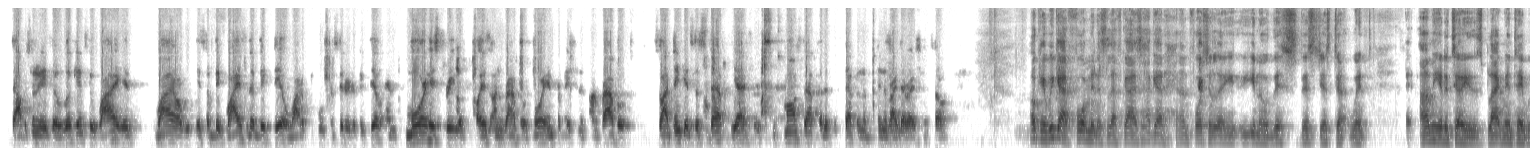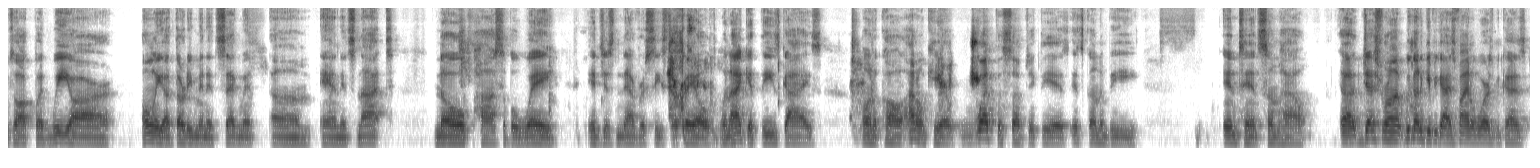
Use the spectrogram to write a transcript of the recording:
the opportunity to look into why is why are we, it's a big why is it a big deal? Why do people consider it a big deal? And more history is unraveled, more information is unraveled. So I think it's a step. Yes, it's a small step, but it's a step in the in the right direction. So Okay, we got four minutes left, guys. I got unfortunately, you know, this this just went. I'm here to tell you this Black Men Table Talk, but we are only a 30 minute segment, um, and it's not no possible way. It just never ceases to fail. When I get these guys on a call, I don't care what the subject is, it's gonna be intense somehow uh just Ron, we're gonna give you guys final words because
